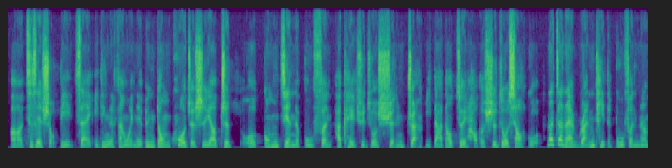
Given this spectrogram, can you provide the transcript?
呃机械手臂在一定的范围内运动，或者是要制作弓箭的部分，它可以去做旋转，以达到最好的施作效果。那再来软体的部分呢？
